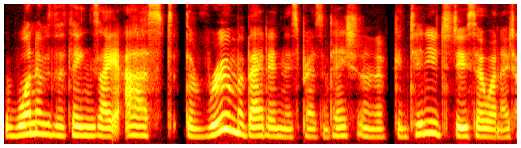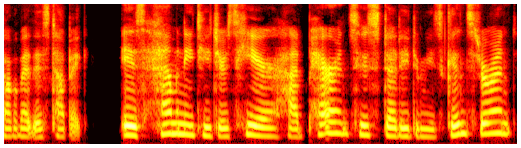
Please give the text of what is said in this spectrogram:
one of the things I asked the room about in this presentation, and I've continued to do so when I talk about this topic, is how many teachers here had parents who studied a music instrument?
